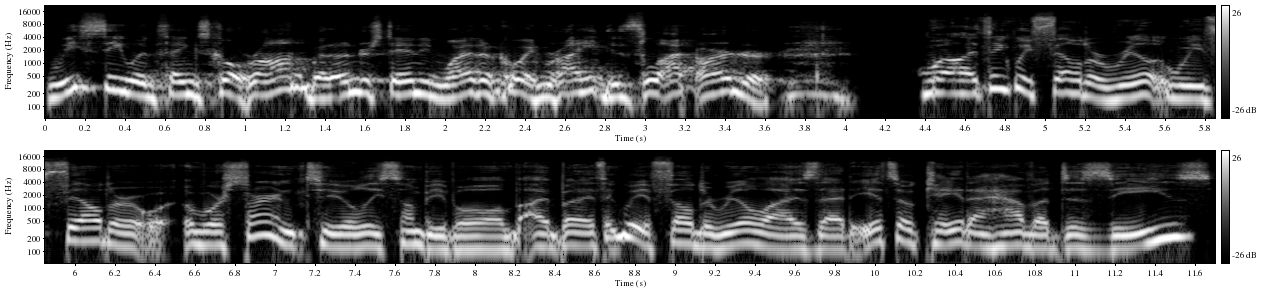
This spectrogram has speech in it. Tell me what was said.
we see when things go wrong, but understanding why they're going right is a lot harder. Well, I think we failed to real we failed or we're starting to at least some people, but I think we have failed to realize that it's okay to have a disease.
